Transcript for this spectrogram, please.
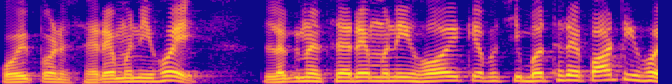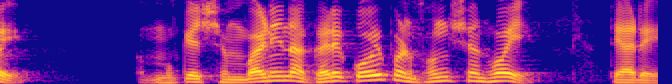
કોઈ પણ સેરેમની હોય, લગ્ન સેરેમની હોય કે પછી બર્થડે પાર્ટી હોય, મુકેશ અંબાણીના ઘરે કોઈ પણ ફંક્શન હોય, ત્યારે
